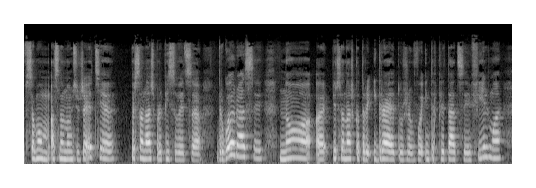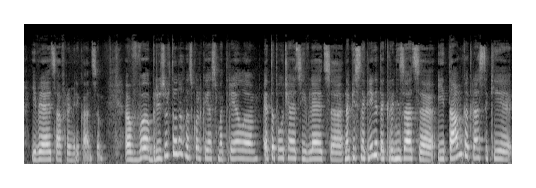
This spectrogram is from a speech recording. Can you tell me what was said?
в самом основном сюжете персонаж прописывается другой расы, но э, персонаж, который играет уже в интерпретации фильма, является афроамериканцем. В Бриджертонах, насколько я смотрела, это, получается, является написанная книга, это экранизация, и там как раз-таки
